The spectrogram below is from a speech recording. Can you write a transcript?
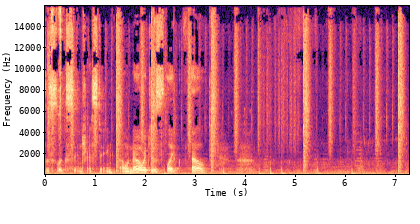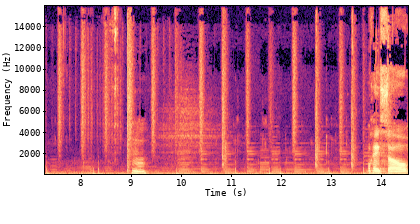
This looks interesting. Oh no, it just like fell. Hmm. Okay, so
